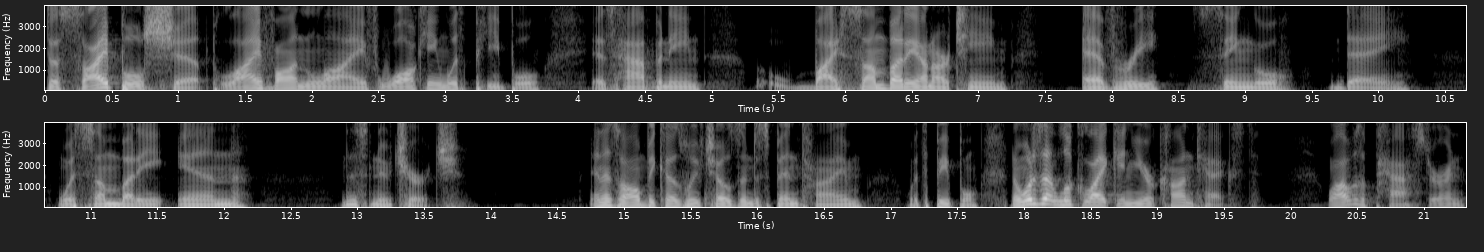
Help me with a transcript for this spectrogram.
discipleship, life on life, walking with people is happening by somebody on our team every single day with somebody in this new church. And it's all because we've chosen to spend time with people. Now, what does that look like in your context? Well, I was a pastor and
